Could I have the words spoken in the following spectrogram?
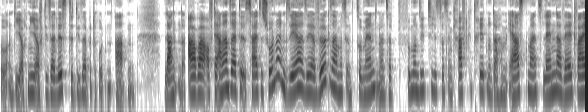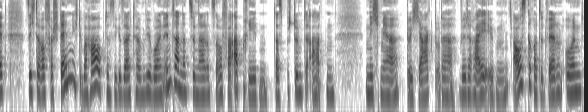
So, und die auch nie auf dieser Liste dieser bedrohten Arten landen. Aber auf der anderen Seite ist CITES schon ein sehr, sehr wirksames Instrument. 1975 ist das in Kraft getreten und da haben erstmals Länder weltweit sich darauf verständigt überhaupt, dass sie gesagt haben, wir wollen international uns darauf verabreden, dass bestimmte Arten nicht mehr durch Jagd oder Wilderei eben ausgerottet werden. Und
